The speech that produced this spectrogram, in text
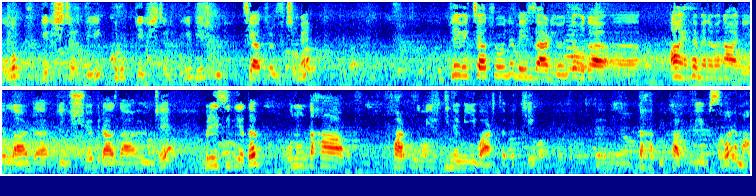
bulup geliştirdiği, kurup geliştirdiği bir tiyatro biçimi. Playback tiyatro ile benzer yönde. O da e, hemen hemen aynı yıllarda gelişiyor, biraz daha önce. Brezilya'da onun daha farklı bir dinamiği var tabii ki. E, daha bir farklı bir yapısı var ama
